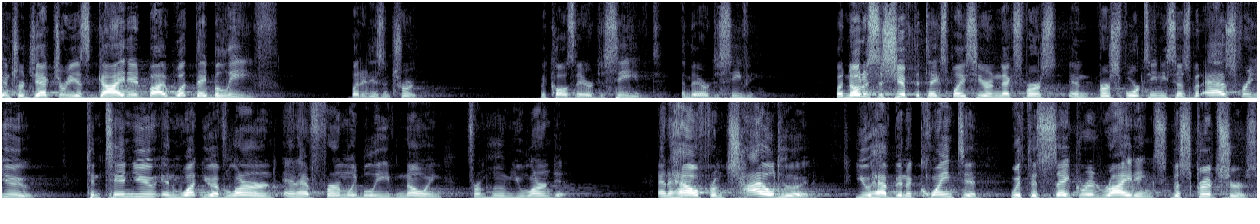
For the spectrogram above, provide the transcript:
and trajectory is guided by what they believe, but it isn't true because they are deceived and they are deceiving. But notice the shift that takes place here in the next verse. In verse 14, he says, But as for you, continue in what you have learned and have firmly believed, knowing from whom you learned it, and how from childhood you have been acquainted with the sacred writings, the scriptures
